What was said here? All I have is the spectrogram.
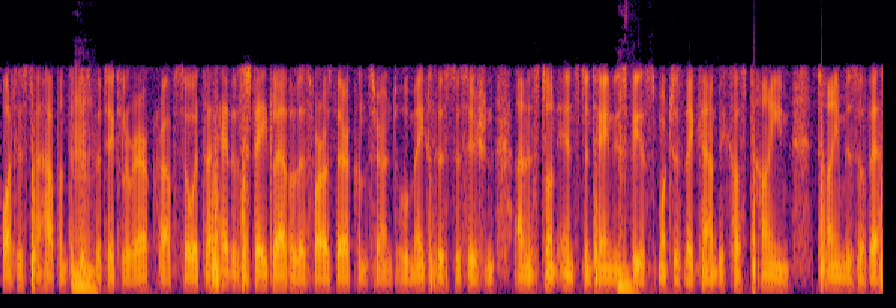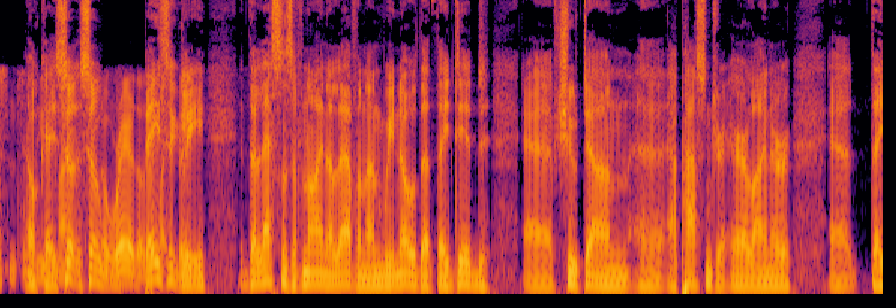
what is to happen to mm. this particular aircraft. So it's a head of state level, as far as they're concerned, who makes this decision, and it's done instantaneously mm. as much as they can because time time is of essence. Okay, so so basically the lessons of 9/11, and we know that they did uh, shoot down uh, a passenger airliner. Uh, they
